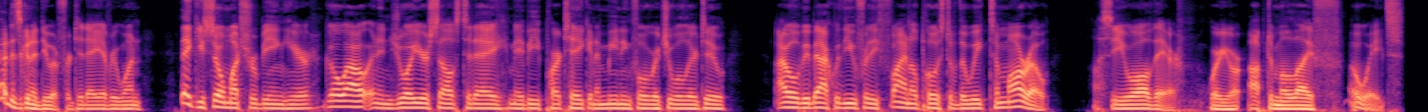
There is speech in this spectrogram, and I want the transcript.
That is going to do it for today, everyone. Thank you so much for being here. Go out and enjoy yourselves today. Maybe partake in a meaningful ritual or two. I will be back with you for the final post of the week tomorrow. I'll see you all there, where your optimal life awaits.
